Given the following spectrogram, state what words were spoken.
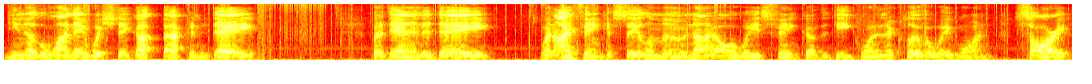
you know, the one they wish they got back in the day. But at the end of the day, when I think of Sailor Moon, I always think of the DiC one and the Cloverway one. Sorry,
